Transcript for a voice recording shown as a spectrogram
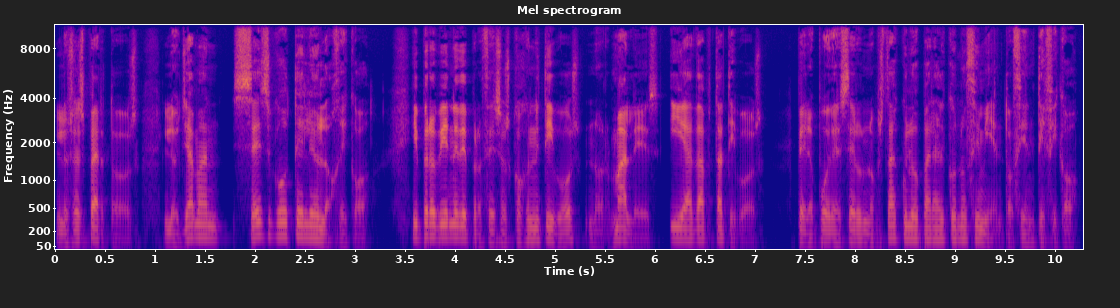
Los expertos lo llaman sesgo teleológico, y proviene de procesos cognitivos normales y adaptativos, pero puede ser un obstáculo para el conocimiento científico.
